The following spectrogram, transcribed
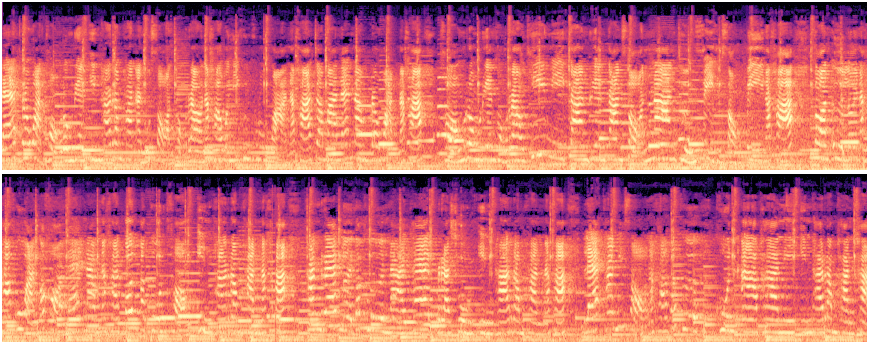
และประวัติของโรงเรียนอินทรำพันธ์อนุสรณ์ของเรานะคะ วันนี้คุณครูหวานนะคะ จะมาแนะนำประวัตินะคะ ของโรงเรียนของเราที่มีการเรียนการสอนนานถึง 42 ปีนะคะ ก่อนอื่นเลยนะคะครูหวานก็ขอแนะนำนะคะ ต้นตระกูลของอินทรำพันธ์นะคะท่านแรกเลยก็คือนายแพทย์ประชุมอินทรำพันธ์นะคะ และท่านที่สองนะคะก็คือคุณอาภานีอินทรำพันธ์ค่ะ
